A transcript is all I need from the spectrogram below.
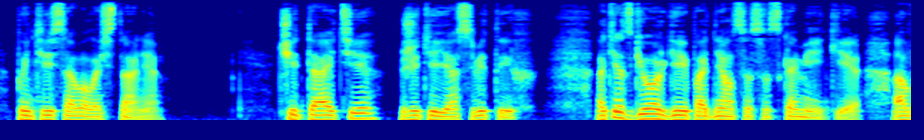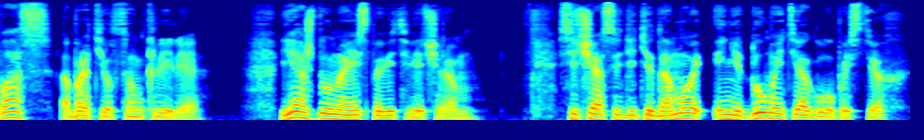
— поинтересовалась Таня. «Читайте «Жития святых». Отец Георгий поднялся со скамейки. «А вас?» — обратился он к Лиле. «Я жду на исповедь вечером. Сейчас идите домой и не думайте о глупостях.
